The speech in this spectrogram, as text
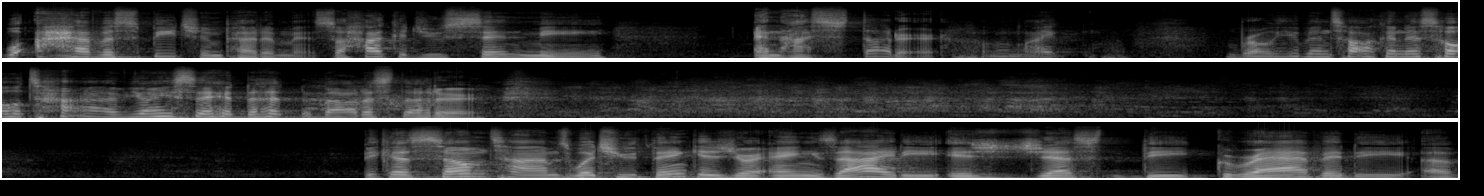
well, I have a speech impediment, so how could you send me and I stutter? I'm like, Bro, you've been talking this whole time. You ain't said nothing about a stutter. Because sometimes what you think is your anxiety is just the gravity of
